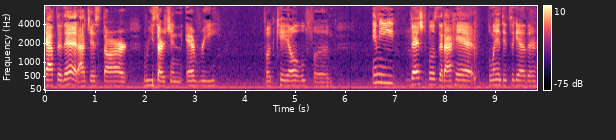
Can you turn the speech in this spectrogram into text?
after that, I just start researching every for kale for any vegetables that I had blended together.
